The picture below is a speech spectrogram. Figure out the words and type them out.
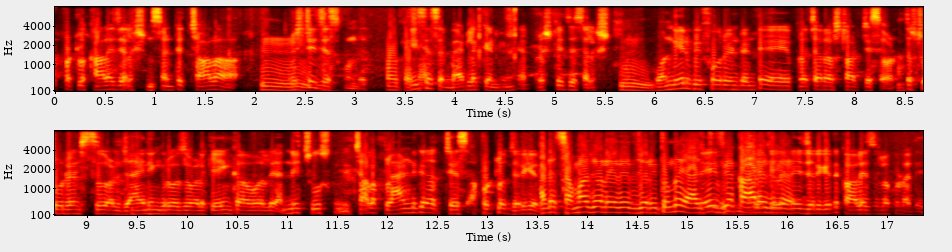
అప్పట్లో కాలేజ్ ఎలక్షన్స్ అంటే చాలా ప్రెస్టీజ్ చేసుకుంది. తీసేసారు బ్యాడ్ లక్ ఏంటంటే prestigious election Hmm. One year before ఏంటంటే ప్రచారం స్టార్ట్ చేసేవాడు స్టూడెంట్స్ వాళ్ళ జాయినింగ్ రోజు వాళ్ళకి ఏం కావాలి అన్ని చూసుకుని చాలా ప్లాన్డ్గా చేసి అప్పట్లో జరిగేది. అంటే సమాజంలో ఏదైతే జరుగుతుందో కాలేజీలో జరిగేది కాలేజీలో కూడా అదే.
